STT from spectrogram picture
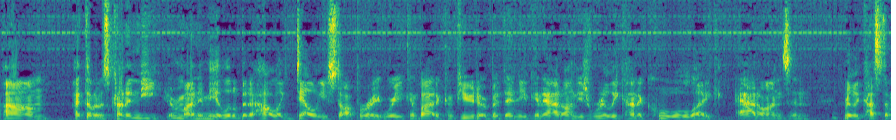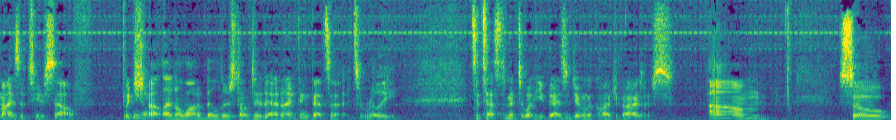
um, I thought it was kind of neat. It reminded me a little bit of how like Dell used to operate, where you can buy a computer, but then you can add on these really kind of cool like add-ons and really customize it to yourself. Which Yeah. uh, and a lot of builders don't do that, and I think that's a it's a really it's a testament to what you guys are doing with Cottage Advisors. Um, so,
